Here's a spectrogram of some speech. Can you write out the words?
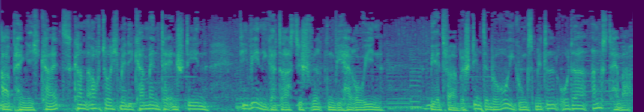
Abhängigkeit kann auch durch Medikamente entstehen, die weniger drastisch wirken wie Heroin, wie etwa bestimmte Beruhigungsmittel oder Angsthämmer.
